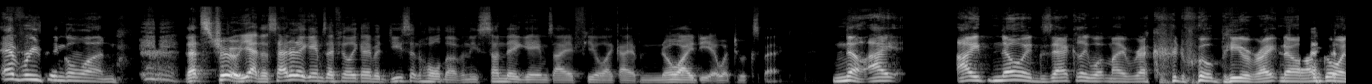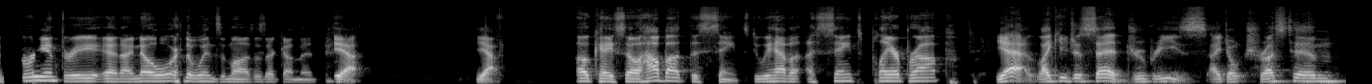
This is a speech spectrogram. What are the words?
Every single one. That's true. Yeah, the Saturday games I feel like I have a decent hold of, and these Sunday games I feel like I have no idea what to expect. No, I I know exactly what my record will be right now. I'm going three and three, and I know where the wins and losses are coming. Yeah, yeah, Okay, so how about the Saints? Do we have a, a Saints player prop? yeah. Like you just said, Drew Brees. I don't trust him,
